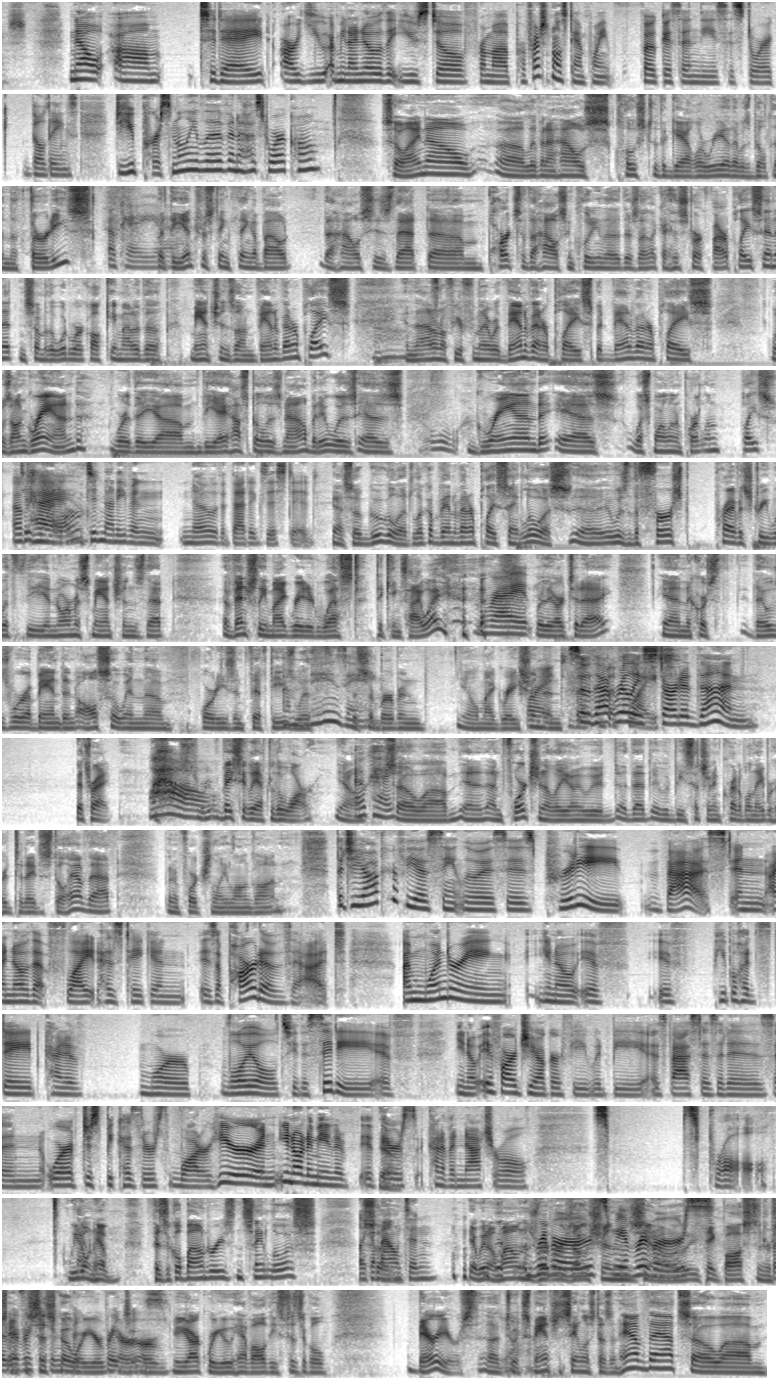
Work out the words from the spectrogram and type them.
Now, um, today, are you? I mean, I know that you still, from a professional standpoint, focus in these historic buildings. Do you personally live in a historic home? So I now uh, live in a house close to the Galleria that was built in the 30s. Okay, yeah. But the interesting thing about the house is that um, parts of the house, including the there's a, like a historic fireplace in it, and some of the woodwork all came out of the mansions on Vandeventer Place. And I don't know if you're familiar with Vandeventer Place, but Vandeventer Place was on Grand, where the um, VA hospital is now, but it was as grand as Westmoreland and Portland Place. Did okay. not, did not even know that that existed. Yeah, so Google it. Look up Vandeventer Place, St. Louis. Uh, it was the first private street with the enormous mansions that eventually migrated west to Kings Highway, right. where they are today. And of course, those were abandoned also in the 40s and 50s with the suburban, you know, migration. Right. And so that really flight. started then. that's right. Wow. Basically after the war, you know. Okay. So, um, and unfortunately, I mean, we would, that it would be such an incredible neighborhood today to still have that, but unfortunately, long gone. The geography of St. Louis is pretty vast, and I know that flight has taken is a part of that. I'm wondering, you know, if if people had stayed kind of more loyal to the city, if you know, if our geography would be as vast as it is, and or if just because there's water here, and you know what I mean, if if Yeah. there's kind of a natural sp- sprawl. We don't have physical boundaries in St. Louis. like So- a mountain. Yeah, we don't have mountains, Rivers. rivers, oceans. We have you know, rivers. you take Boston or But San rivers you Francisco, where you're, or, or. New York, where you have all these physical barriers uh, to Yeah. expansion. St. Louis doesn't have that, so um,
